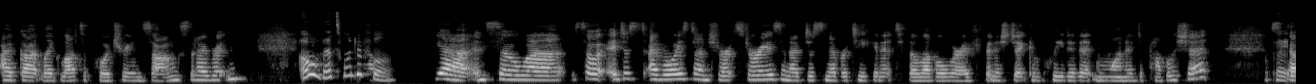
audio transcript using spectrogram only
I've got like lots of poetry and songs that I've written. Oh, that's wonderful. Yeah, and so uh, so it just I've always done short stories, and I've just never taken it to the level where I finished it, completed it, and wanted to publish it. Okay. So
